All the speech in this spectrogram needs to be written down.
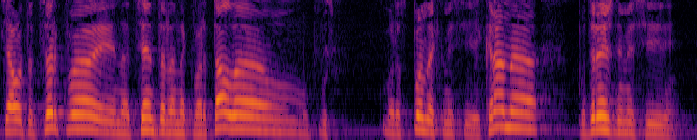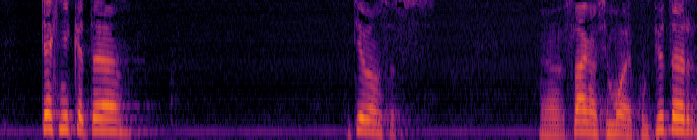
цялата църква е на центъра на квартала, разпънахме си екрана, подреждаме си техниката, отивам с... слагам си моя компютър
